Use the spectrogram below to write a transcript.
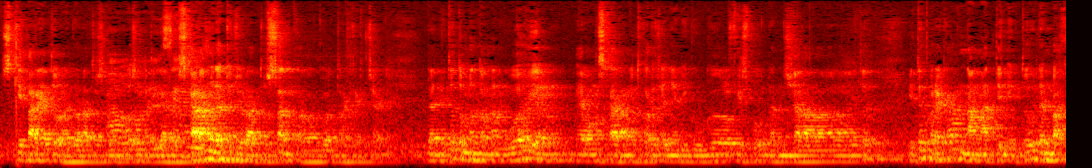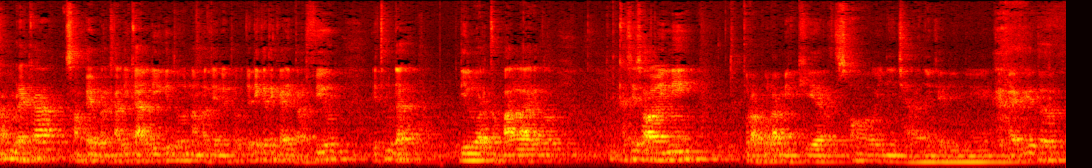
sekitar itu lah 250 Oh, sampai iya. 300 sekarang udah 700an kalau gue terakhir cek dan itu teman-teman gue yang emang sekarang itu kerjanya di Google, Facebook dan shalala itu itu mereka namatin itu dan bahkan mereka sampai berkali-kali gitu namatin itu. Jadi ketika interview itu udah di luar kepala gitu. Kasih soal ini pura-pura mikir oh ini caranya kayak gini kayak gitu.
